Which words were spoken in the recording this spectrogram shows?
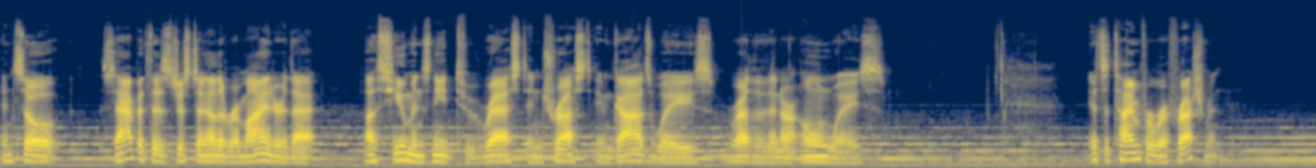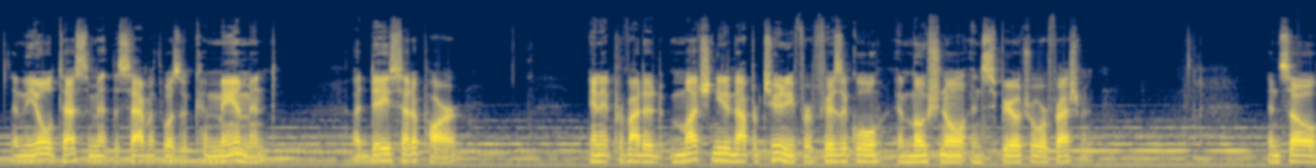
And so, Sabbath is just another reminder that us humans need to rest and trust in God's ways rather than our own ways. It's a time for refreshment. In the Old Testament, the Sabbath was a commandment, a day set apart, and it provided much needed opportunity for physical, emotional, and spiritual refreshment. And so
